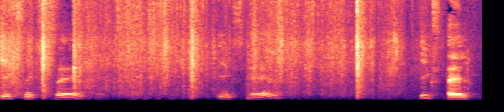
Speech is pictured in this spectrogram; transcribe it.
XXL. XL. XL.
